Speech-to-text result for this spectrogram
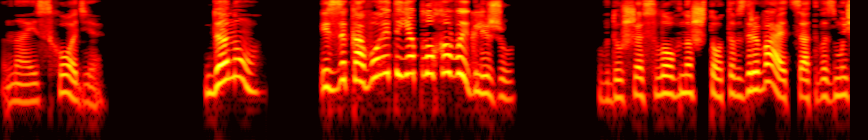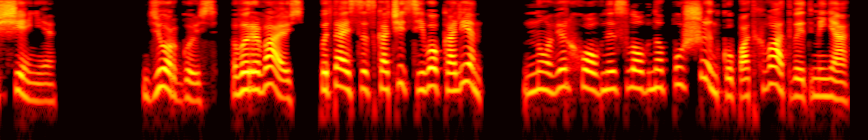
на исходе». «Да ну! Из-за кого это я плохо выгляжу?» В душе словно что-то взрывается от возмущения. Дергаюсь, вырываюсь, пытаясь соскочить с его колен, но Верховный словно пушинку подхватывает меня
